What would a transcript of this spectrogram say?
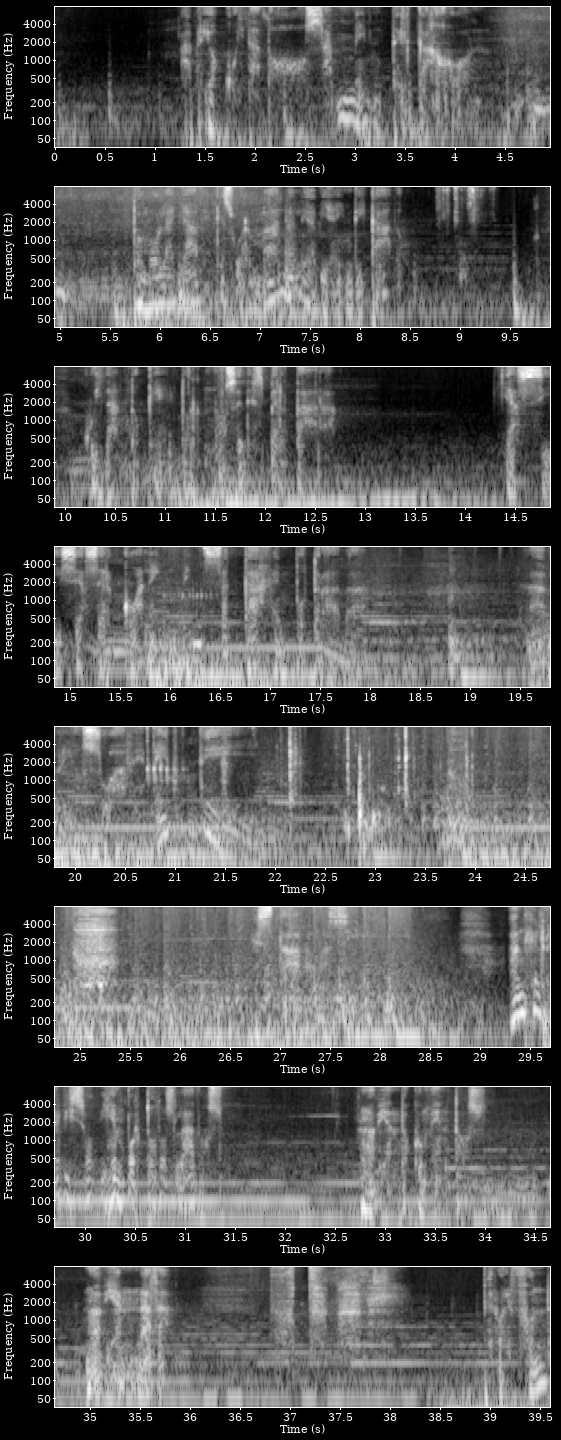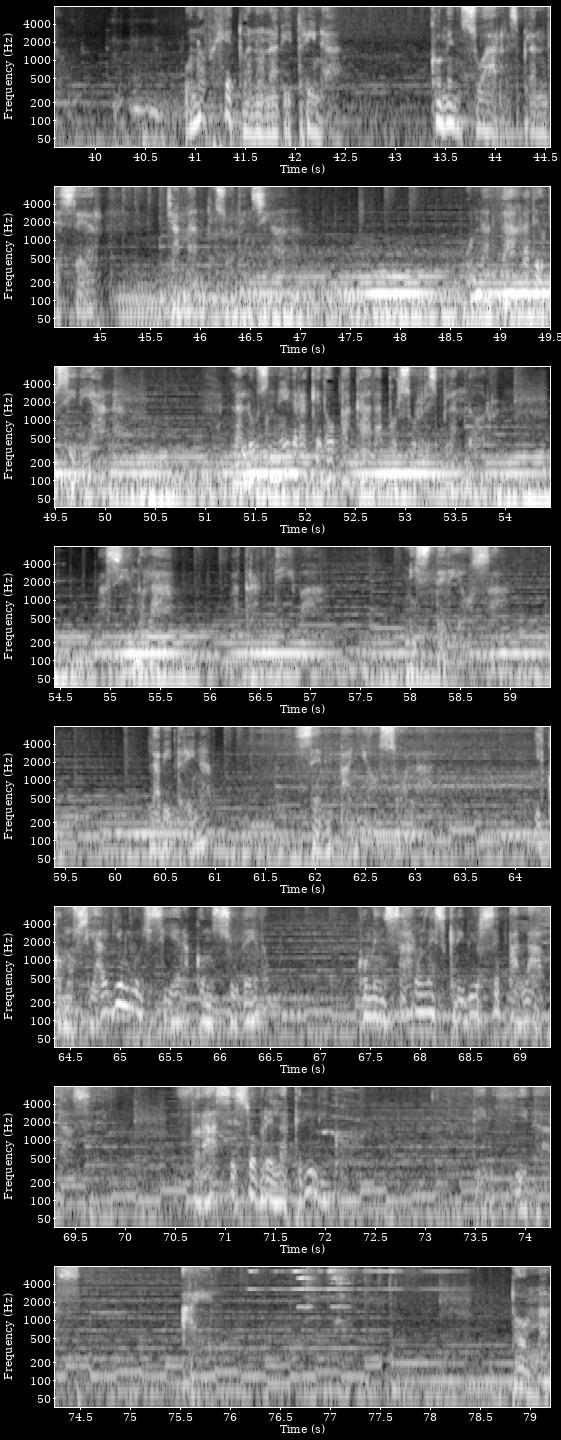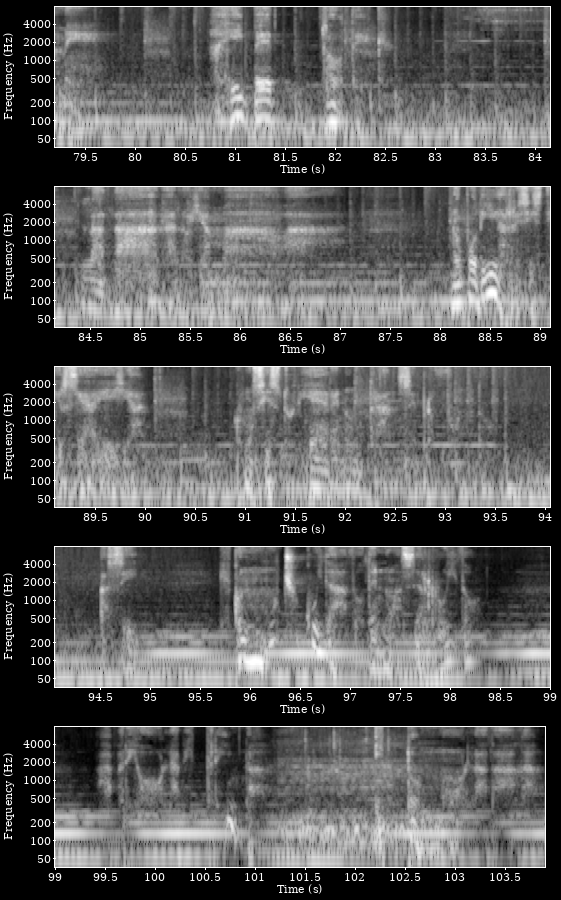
abrió cuidadosamente el cajón. Tomó la llave que su hermana le había indicado, cuidando que Héctor no se despertara. Y así se acercó a la inmensa caja empotrada. La abrió suavemente y Ángel revisó bien por todos lados. No habían documentos. No había nada. Puta madre. Pero al fondo, un objeto en una vitrina comenzó a resplandecer, llamando su atención. Una daga de obsidiana. La luz negra quedó opacada por su resplandor, haciéndola atractiva, misteriosa. La vitrina se empañó sola y como si alguien lo hiciera con su dedo, comenzaron a escribirse palabras, frases sobre el acrílico, dirigidas a él. Tómame, Hipet. La daga lo llamaba. No podía resistirse a ella, como si estuviera en un trance profundo. Así que con mucho cuidado de no hacer ruido, abrió la vitrina y tomó la daga.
